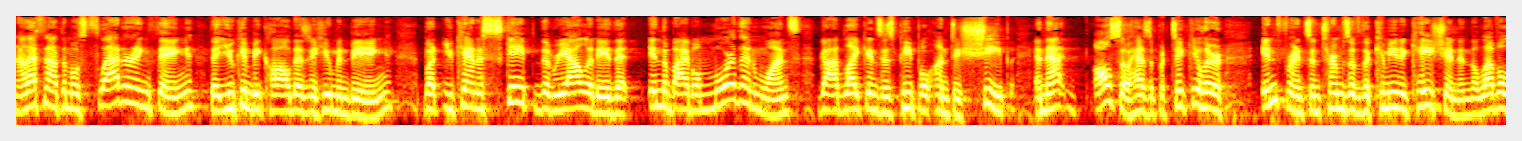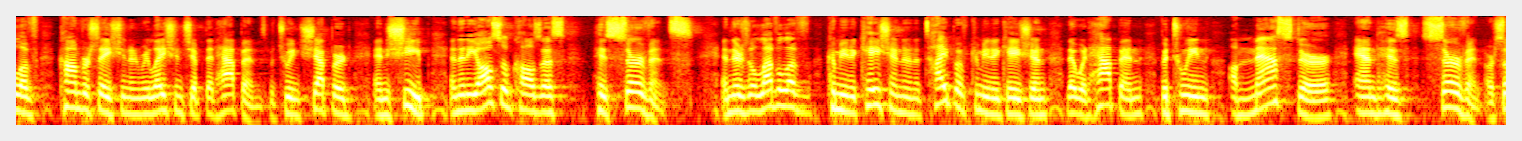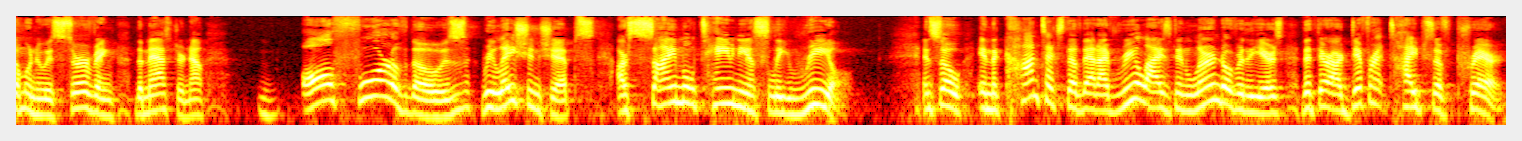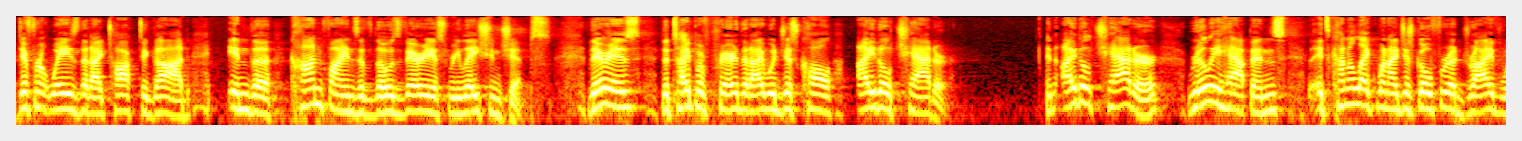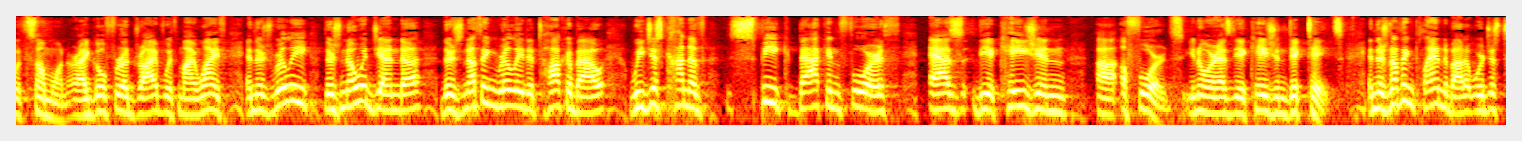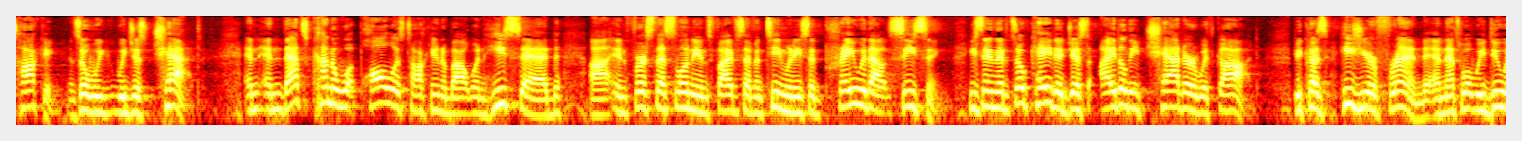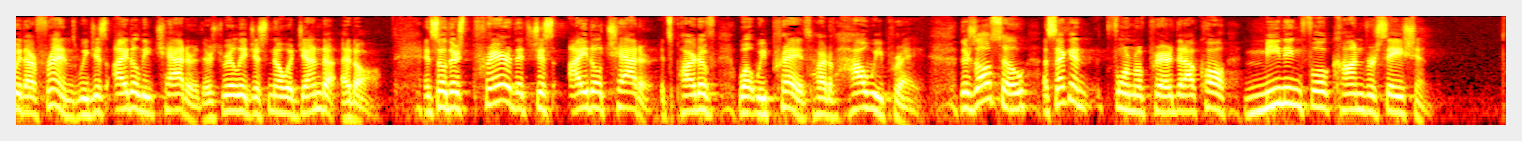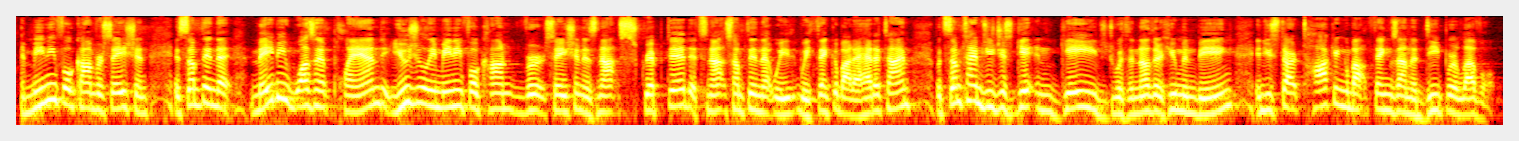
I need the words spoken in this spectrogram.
Now, that's not the most flattering thing that you can be called as a human being, but you can't escape the reality that in the Bible, more than once, God likens his people unto sheep, and that also has a particular inference in terms of the communication and the level of conversation and relationship that happens between shepherd and sheep. And then he also calls us his servants. And there's a level of communication and a type of communication that would happen between a master and his servant, or someone who is serving the master. Now, all four of those relationships are simultaneously real. And so, in the context of that, I've realized and learned over the years that there are different types of prayer, different ways that I talk to God in the confines of those various relationships. There is the type of prayer that I would just call idle chatter. And idle chatter really happens, it's kind of like when I just go for a drive with someone or I go for a drive with my wife and there's really, there's no agenda, there's nothing really to talk about. We just kind of speak back and forth as the occasion uh, affords, you know, or as the occasion dictates. And there's nothing planned about it, we're just talking. And so we, we just chat. And, and that's kind of what Paul was talking about when he said uh, in 1 Thessalonians 5.17, when he said, pray without ceasing. He's saying that it's okay to just idly chatter with God because he's your friend. And that's what we do with our friends. We just idly chatter. There's really just no agenda at all. And so there's prayer that's just idle chatter. It's part of what we pray. It's part of how we pray. There's also a second form of prayer that I'll call meaningful conversation. A meaningful conversation is something that maybe wasn't planned. Usually, meaningful conversation is not scripted. It's not something that we, we think about ahead of time. But sometimes you just get engaged with another human being and you start talking about things on a deeper level.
